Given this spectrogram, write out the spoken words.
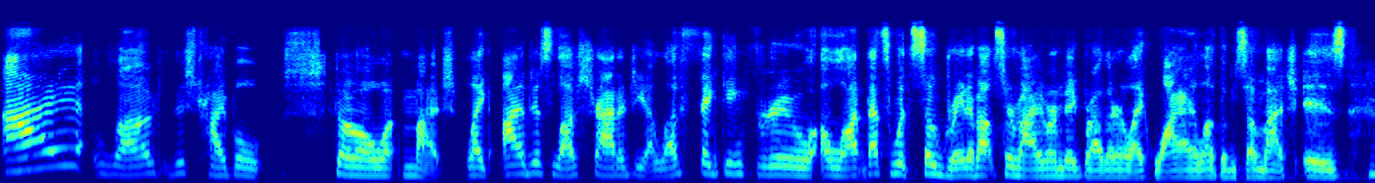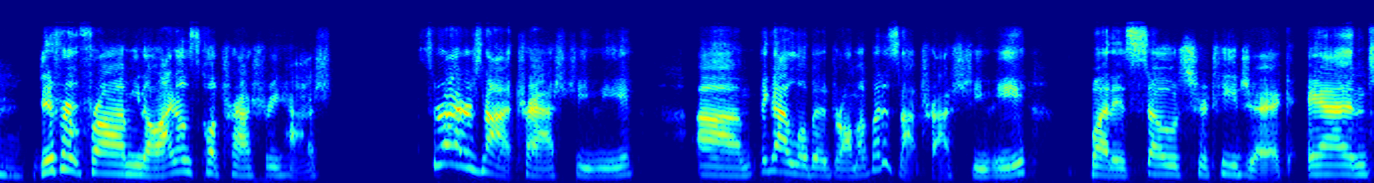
I loved this tribal so much. Like, I just love strategy. I love thinking through a lot. That's what's so great about Survivor and Big Brother. Like, why I love them so much is Mm. different from, you know, I know it's called trash rehash. Survivor's not trash TV. Um, they got a little bit of drama, but it's not trash TV. But it's so strategic. And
